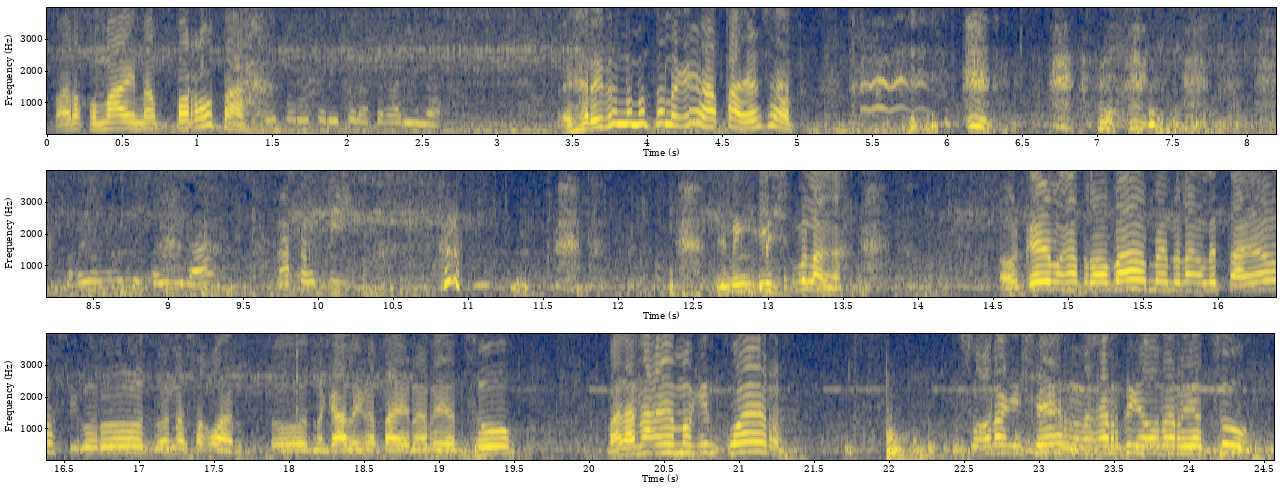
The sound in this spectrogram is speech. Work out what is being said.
para kumain ng parota. Paruta rito, nasa harina. Eh, harina naman talaga yata yan, sir. In English mo lang ah. Okay mga tropa, meron lang ulit tayo. Siguro doon na sa Kwan. So nagaling na tayo ng Riyadh. So, bala na kayo mag-inquire. Gusto ko na i-share, nakarating ako ng Riyadh.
